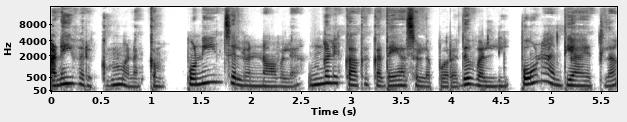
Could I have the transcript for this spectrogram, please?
அனைவருக்கும் வணக்கம். பொன்னியின் செல்வன் நாவல உங்களுக்காக கதையா சொல்ல போறது வள்ளி. போன அத்தியாயத்துல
